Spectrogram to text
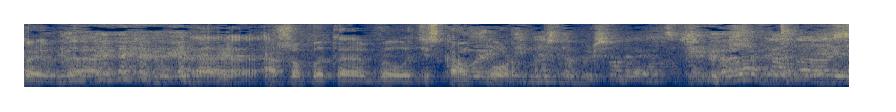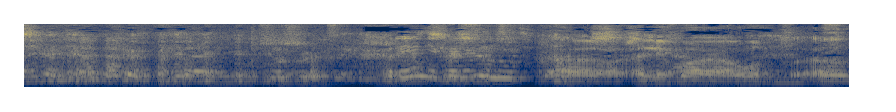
п- да, да, а чтобы это было дискомфортно. что больше нравится? Э, Либо вот э,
